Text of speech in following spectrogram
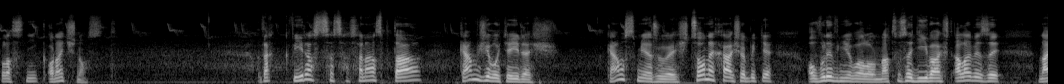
vlastní konečnost. A tak výraz se, se nás ptá, kam v životě jdeš? Kam směřuješ? Co necháš, aby tě ovlivňovalo? Na co se díváš v televizi? Na,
